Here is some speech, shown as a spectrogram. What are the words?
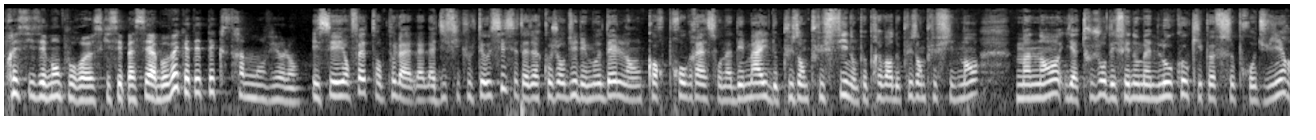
précisément pour ce qui s'est passé à Beauvais qui était extrêmement violent. Et c'est en fait un peu la, la difficulté aussi, c'est-à-dire qu'aujourd'hui les modèles encore progressent, on a des mailles de plus en plus fines, on peut prévoir de plus en plus finement. Maintenant, il y a toujours des phénomènes locaux qui peuvent se produire.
